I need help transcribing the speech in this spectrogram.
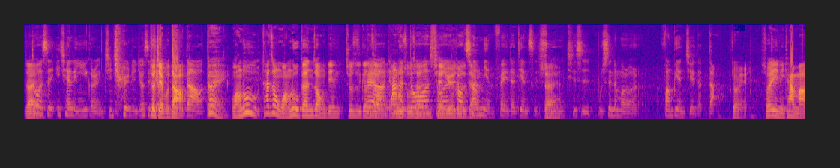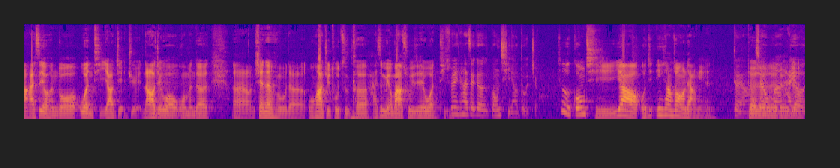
对如果是一千零一个人进去，你就 是借就借不到不到。对，网络它这种网络跟这种电，就是跟这对啊种，网络书城签约说号就是这样称。免费的电子书对，其实不是那么方便借得到。对，所以你看嘛，还是有很多问题要解决，然后结果我们的、呃县政府的文化局图资科还是没有办法处理这些问题。所以它这个工期要多久？这个工期要我记印象中有两年，对啊，对对对还有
